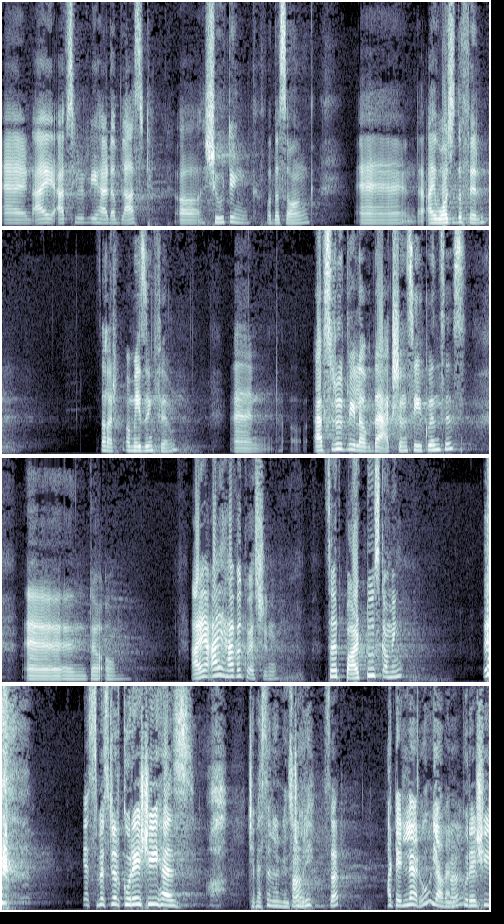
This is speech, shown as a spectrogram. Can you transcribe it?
and I absolutely had a blast uh, shooting for the song and I watched the film Sir, amazing film. And uh, absolutely love the action sequences. And uh, um, I, I have a question. Sir, part two is coming. ఎస్ మిస్టర్ కురేషి హ్యాస్ చెప్పేస్తున్నాను నేను స్టోరీ Sir? అటు వెళ్ళారు యావన్ కురేషి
